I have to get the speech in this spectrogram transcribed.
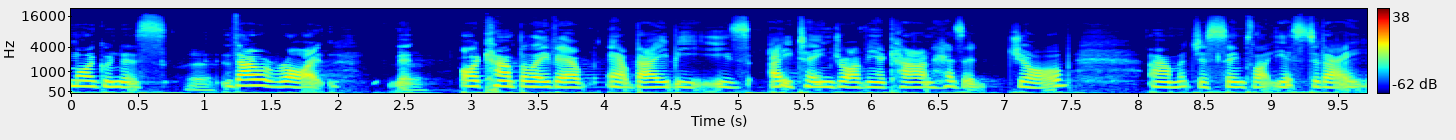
my goodness, Yeah. they were right. Yeah. I can't believe our, our baby is 18 driving a car and has a job. Um, it just seems like yesterday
